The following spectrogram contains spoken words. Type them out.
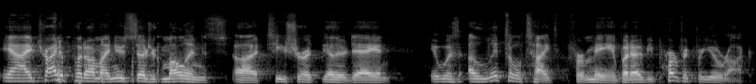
Yeah, I tried to put on my new Cedric Mullins uh, t-shirt the other day, and it was a little tight for me, but it would be perfect for you, Roch.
